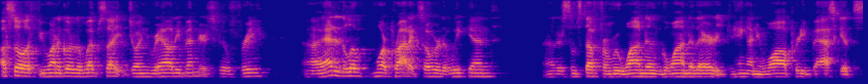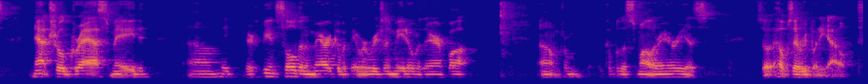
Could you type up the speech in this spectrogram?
also if you want to go to the website join reality benders feel free. Uh, i added a little more products over the weekend uh, there's some stuff from Rwanda and Rwanda there that you can hang on your wall. Pretty baskets, natural grass made. Um, they, they're being sold in America, but they were originally made over there and bought um, from a couple of the smaller areas. So it helps everybody out.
